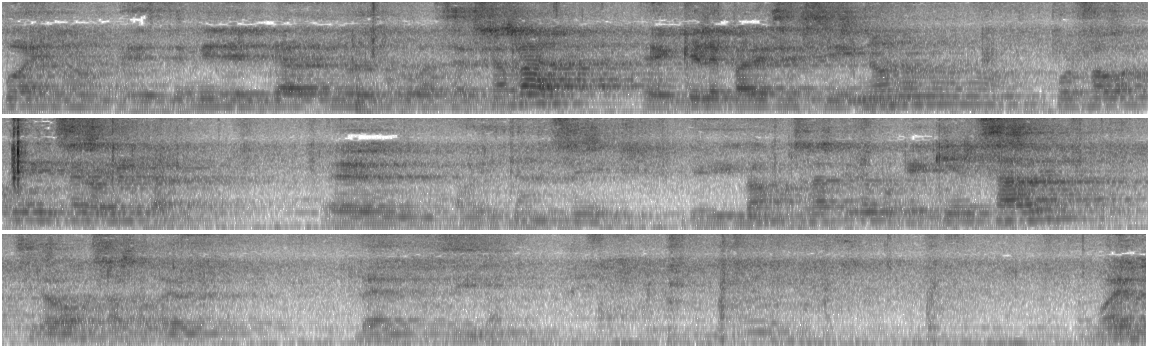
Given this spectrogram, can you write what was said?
Bueno, este, mire, ya dentro de poco va a ser Shabbat. Eh, ¿Qué le parece si.? No, no, no, no, por favor, tiene que ser ahorita. Eh, ahorita, sí. Y vamos rápido, porque quién sabe si la vamos a poder bueno,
